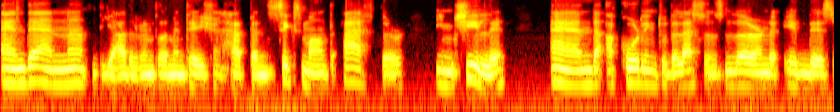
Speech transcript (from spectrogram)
and then the other implementation happened six months after in Chile, and according to the lessons learned in this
